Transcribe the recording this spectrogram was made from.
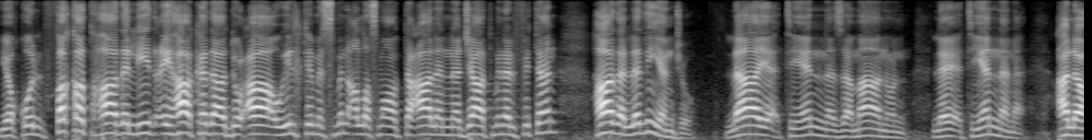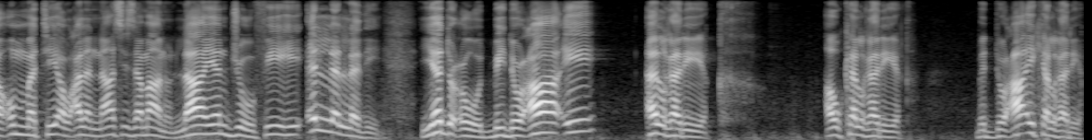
يقول فقط هذا اللي يدعي هكذا دعاء ويلتمس من الله سبحانه وتعالى النجاة من الفتن هذا الذي ينجو. لا يأتين زمان لا يأتيننا على أمتي أو على الناس زمان. لا ينجو فيه إلا الذي يدعو بدعاء الغريق أو كالغريق. بالدعاء كالغريق.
